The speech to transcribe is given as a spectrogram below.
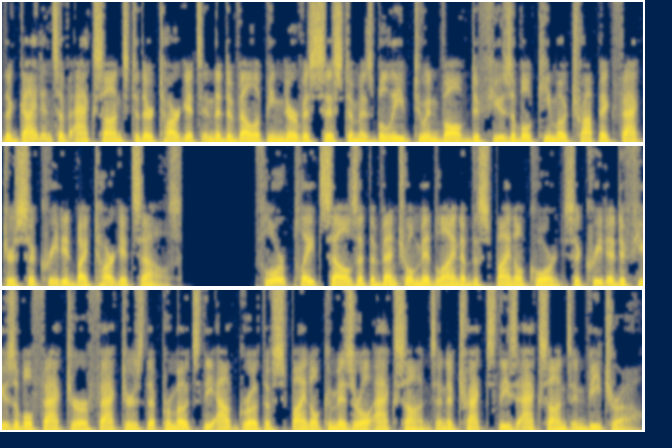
The guidance of axons to their targets in the developing nervous system is believed to involve diffusible chemotropic factors secreted by target cells. Floor plate cells at the ventral midline of the spinal cord secrete a diffusible factor or factors that promotes the outgrowth of spinal commissural axons and attracts these axons in vitro.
